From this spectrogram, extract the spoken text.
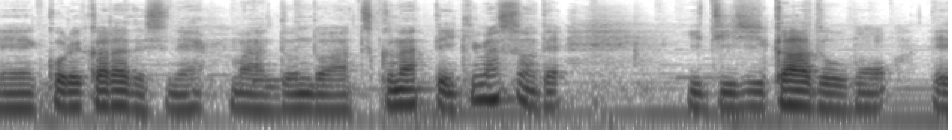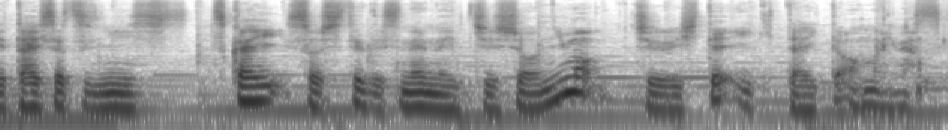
えー、これからですね、まあ、どんどん暑くなっていきますので、ETC カードも大切に使いそしてですね熱中症にも注意していきたいと思います、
